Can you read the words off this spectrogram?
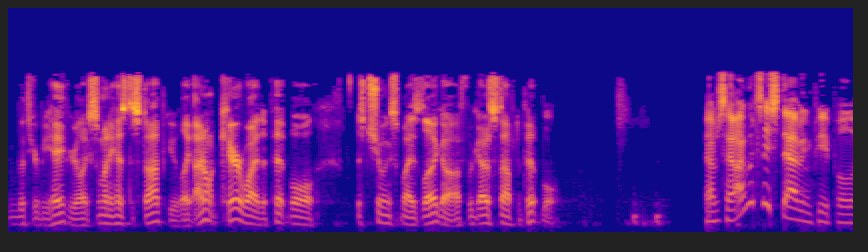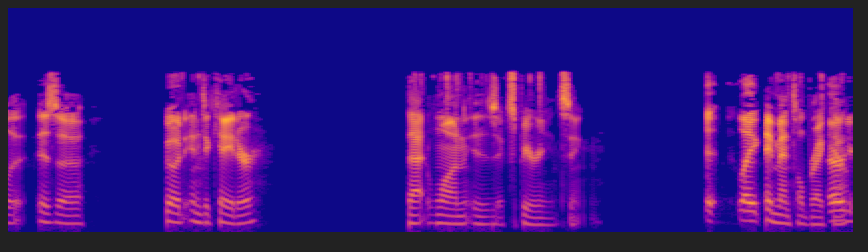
with your behavior. Like somebody has to stop you. Like I don't care why the pit bull is chewing somebody's leg off. We got to stop the pit bull. I'm saying I would say stabbing people is a good indicator that one is experiencing It, like, a mental are, breakdown.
